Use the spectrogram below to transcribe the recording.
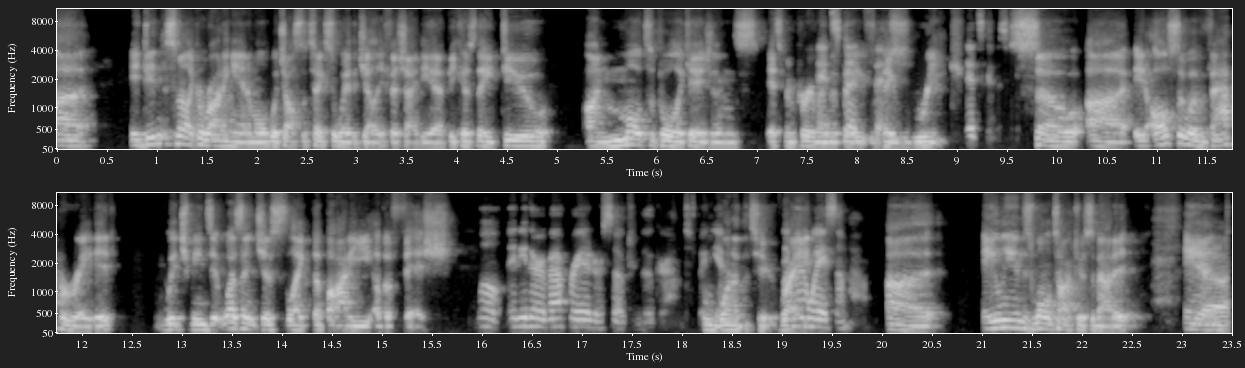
Uh, it didn't smell like a rotting animal, which also takes away the jellyfish idea because they do on multiple occasions. It's been proven It's that they they reek. it's good. So uh, it also evaporated, which means it wasn't just like the body of a fish. Well, it either evaporated or soaked into the ground. But yeah, One of the two, it went right? away somehow. Uh, aliens won't talk to us about it, and Yeah.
